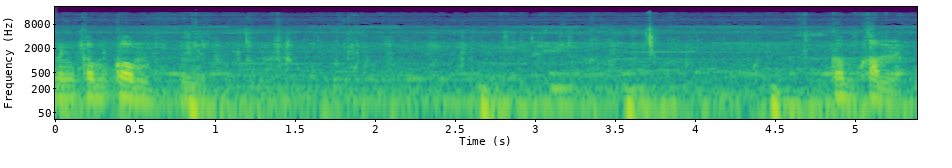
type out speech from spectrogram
มันกลมกลมกลมกลมๆ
